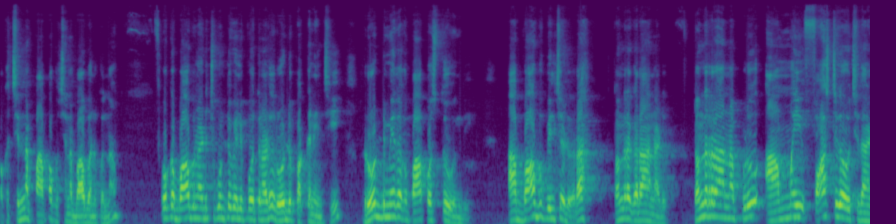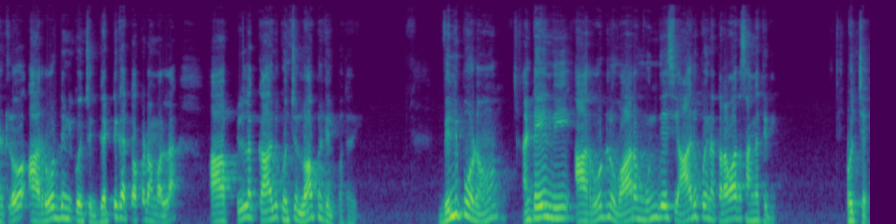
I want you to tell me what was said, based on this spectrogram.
ఒక చిన్న పాప ఒక చిన్న బాబు అనుకుందాం. ఒక బాబు నడుచుకుంటూ వెళ్ళిపోతున్నాడు రోడ్డు పక్క నుంచి. రోడ్డు మీద ఒక పాప వస్తూ ఉంది. ఆ బాబు పిలిచాడు రా తొందరగా రా అన్నాడు. తొందరగా అన్నప్పుడు ఆ అమ్మాయి ఫాస్ట్గా వచ్చే దాంట్లో ఆ రోడ్డుని కొంచెం గట్టిగా తొక్కడం వల్ల ఆ పిల్ల కాలు కొంచెం లోపలికి వెళ్ళిపోతుంది. వెళ్ళిపోవడం అంటే ఏంది? ఆ రోడ్లు వారం ముందేసి ఆరిపోయిన తర్వాత సంగతి ఇది. వచ్చాయి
